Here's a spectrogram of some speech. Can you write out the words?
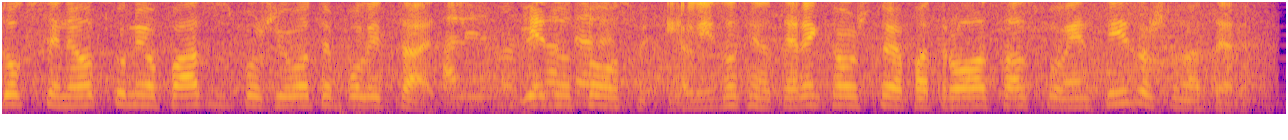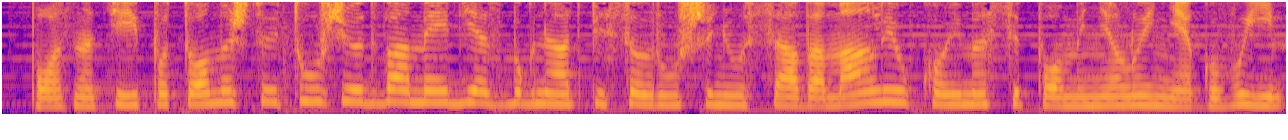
dok se ne otkloni opasnost po živote policajaca. Ali Jedno na teren. To, ili izlazi na teren kao što je patrola Savsko Vencija izašla na teren. Poznat je i po tome što je tužio dva medija zbog natpisa o rušenju Sava Mali u kojima se pominjalo i njegovo ime.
